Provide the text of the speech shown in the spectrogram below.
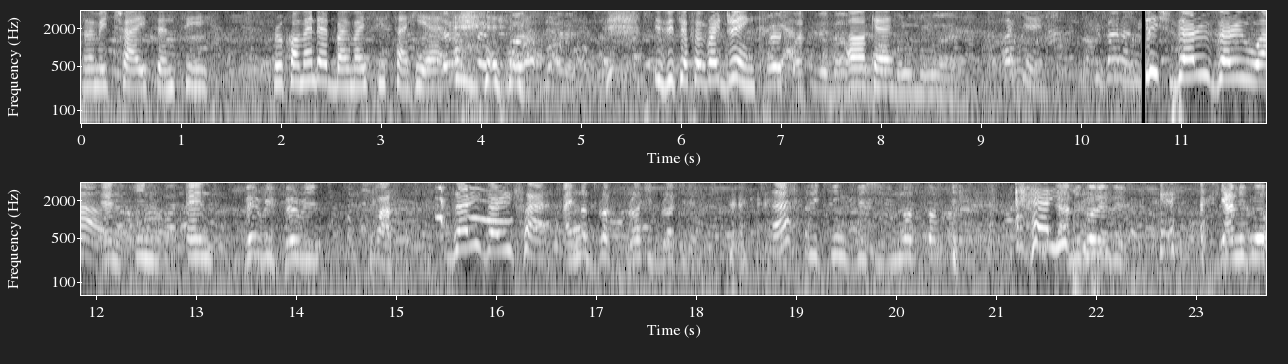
let me try it and see. Recommended by my sister here. Is it your favorite drink? Okay. Ok. Tu parles anglais. English very, very well. and in and very very fast. Very, very fast. I'm not block block it block it. Huh? Speak English, not stop. you, Yamiko. Yamiko.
